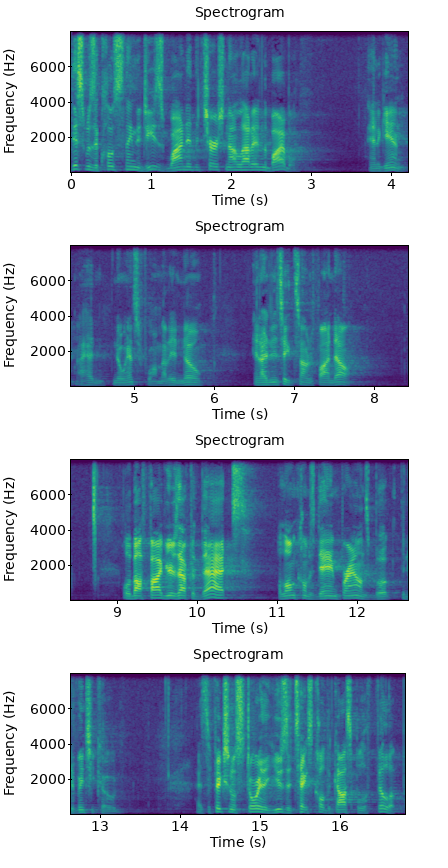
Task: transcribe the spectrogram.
this was the closest thing to Jesus, why did the church not allow it in the Bible? And again, I had no answer for them. I didn't know, and I didn't take the time to find out. Well, about five years after that, along comes Dan Brown's book, The Da Vinci Code. It's a fictional story that uses a text called the Gospel of Philip.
